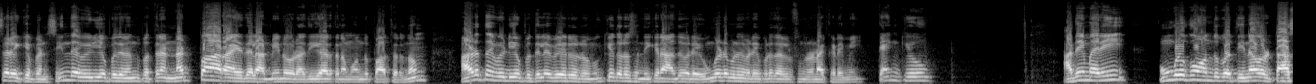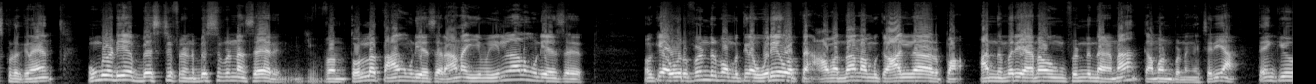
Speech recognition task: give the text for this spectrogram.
சரி ஓகே ஃப்ரெண்ட்ஸ் இந்த வீடியோ பதில் வந்து பார்த்தீங்கன்னா நட்பாராய்தல் அப்படின்னு ஒரு அதிகாரத்தை நம்ம வந்து பார்த்துருந்தோம். அடுத்த வீடியோ பதில் வேறொரு முக்கியத்தோட சந்திக்கிறேன். அதுவரை உங்களிடமிருந்து விடைபெறுது அல்ஃபுன் அகாடமி. தேங்க்யூ அதே மாதிரி உங்களுக்கும் வந்து பார்த்தீங்கன்னா ஒரு டாஸ்க் கொடுக்குறேன். உங்களுடைய பெஸ்ட் ஃப்ரெண்ட் பெஸ்ட் ஃப்ரெண்டா சார் இவன் தொல்லை தாங்க முடியாது சார் ஆனால் இவன் இல்லைனாலும் முடியாது சார் ஓகே ஒரு ஃப்ரெண்ட் இருப்பான் பார்த்தீங்கன்னா ஒரே ஒருத்தன். அவன் தான் நமக்கு ஆளிலாக இருப்பான். அந்த மாதிரி யாராவது உங்கள் ஃப்ரெண்டு இருந்தாங்கன்னா கமெண்ட் பண்ணுங்கள் சரியா? தேங்க்யூ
